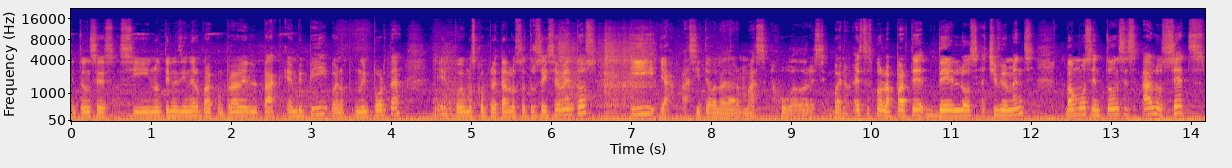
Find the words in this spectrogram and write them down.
entonces si no tienes dinero para comprar el pack MVP bueno pues no importa eh, podemos completar los otros 6 eventos y ya así te van a dar más jugadores. Bueno esto es por la parte de los achievements. Vamos entonces a los sets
